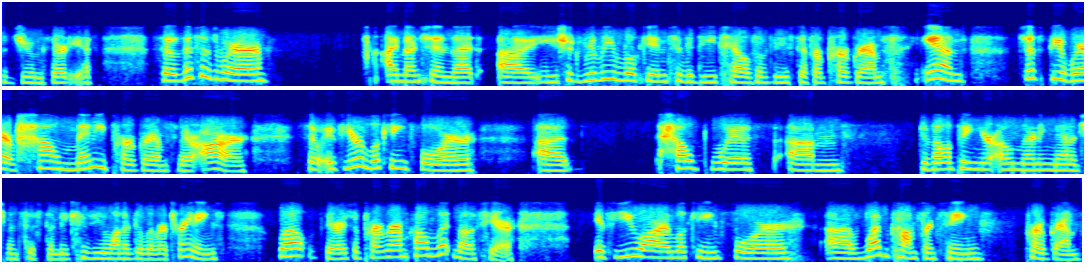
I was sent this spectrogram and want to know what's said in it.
to June 30th. So this is where I mentioned that uh, you should really look into the details of these different programs and just be aware of how many programs there are. So if you're looking for uh, help with um, developing your own learning management system because you want to deliver trainings, well there's a program called Litmos here. If you are looking for a web conferencing program,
